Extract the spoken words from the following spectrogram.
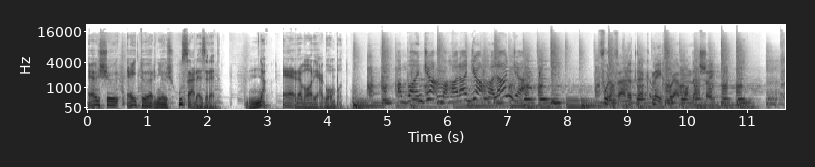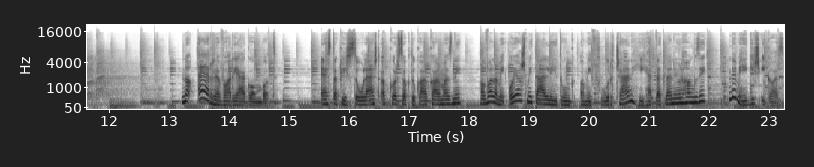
első ejtőernyős huszárezred. Na, erre varják gombot. A banja, maharadja, halandja? Fura felnőttek, még furább mondásai. Na, erre varják gombot. Ezt a kis szólást akkor szoktuk alkalmazni, ha valami olyasmit állítunk, ami furcsán, hihetetlenül hangzik, de mégis igaz.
